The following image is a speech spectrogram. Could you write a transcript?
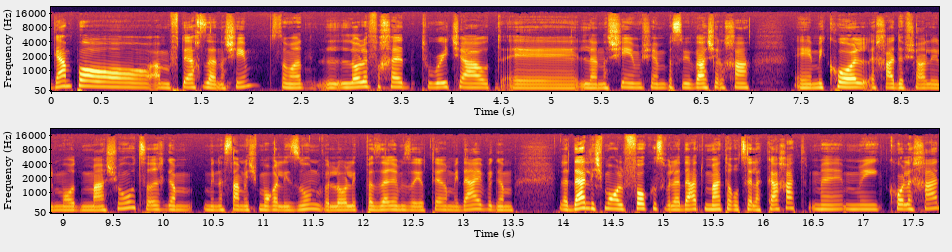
גם פה המפתח זה אנשים, זאת אומרת, לא לפחד to reach out אה, לאנשים שהם בסביבה שלך. אה, מכל אחד אפשר ללמוד משהו. צריך גם, מן הסתם, לשמור על איזון ולא להתפזר עם זה יותר מדי, וגם לדעת לשמור על פוקוס ולדעת מה אתה רוצה לקחת מכל אחד,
